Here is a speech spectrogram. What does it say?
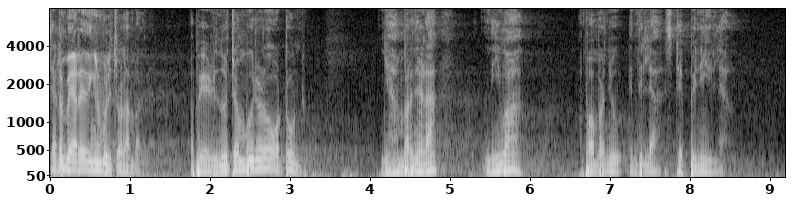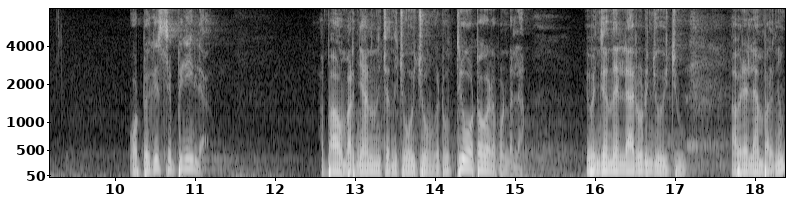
ചേട്ടൻ വേറെ ഏതെങ്കിലും വിളിച്ചോളാൻ പറഞ്ഞു. അപ്പോൾ എഴുന്നൂറ്റമ്പത് രൂപയുടെ ഓട്ടോ ഉണ്ട്. ഞാൻ പറഞ്ഞടാ നീ വാ. അപ്പം പറഞ്ഞു എന്തില്ല സ്റ്റെപ്പിനിയില്ല. ഓട്ടോയ്ക്ക് സ്റ്റെപ്പിനിയില്ല. അപ്പം അവൻ പറഞ്ഞു ഞാനൊന്ന് ചെന്ന് ചോദിച്ചു നോക്കട്ടെ ഒത്തിരി ഓട്ടോ കിടപ്പുണ്ടല്ലോ. ഇവൻ ചെന്ന് എല്ലാവരോടും ചോദിച്ചു. അവരെല്ലാം പറഞ്ഞു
